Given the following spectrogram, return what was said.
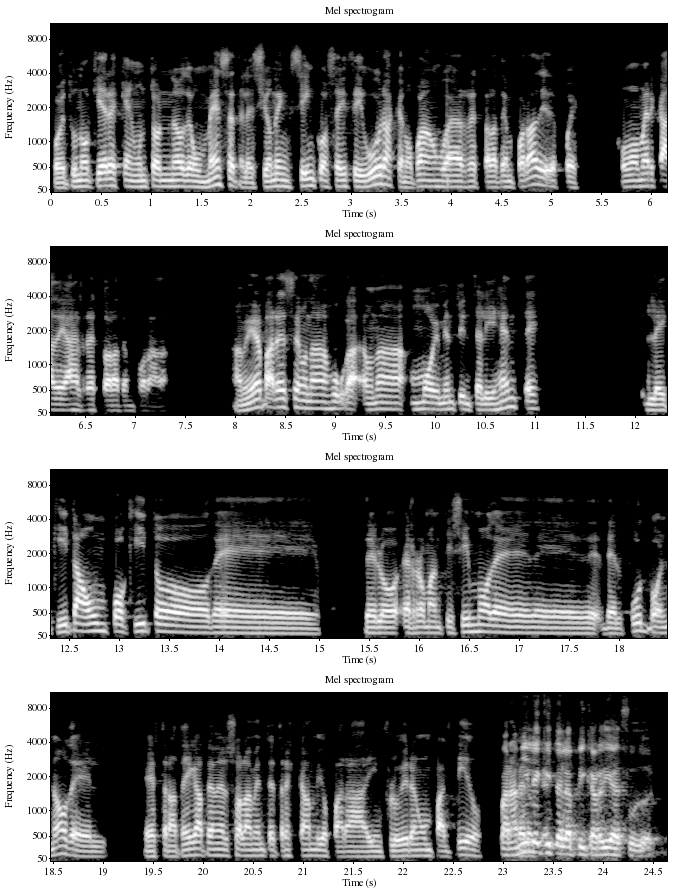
porque tú no quieres que en un torneo de un mes se te lesionen cinco o seis figuras que no puedan jugar el resto de la temporada y después, ¿cómo mercadeas el resto de la temporada? A mí me parece una, una un movimiento inteligente. Le quita un poquito de, de lo, el romanticismo de, del fútbol, ¿no? Del estratega tener solamente tres cambios para influir en un partido. Para mí le quita la picardía al fútbol.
